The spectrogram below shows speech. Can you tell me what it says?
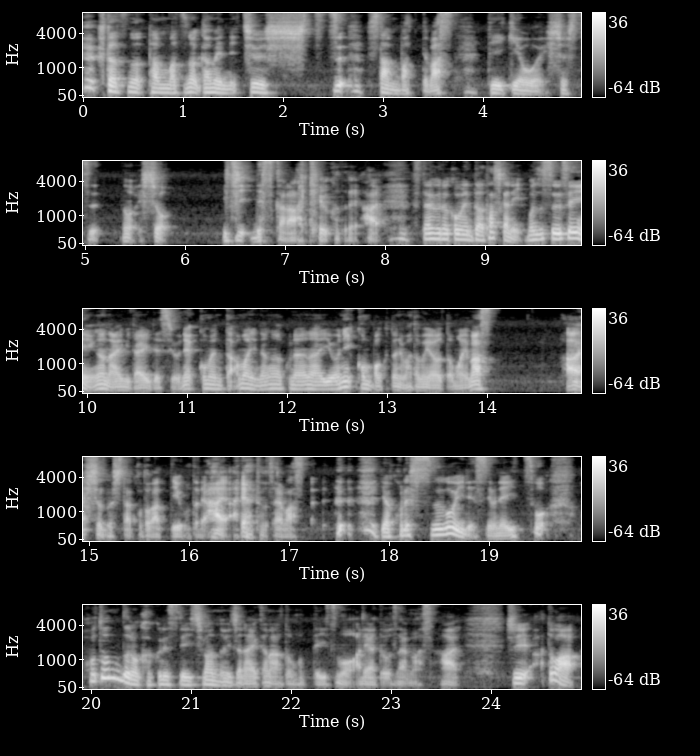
2つの端末の画面に注視しつつ、スタンバってます。TKO 秘書室の秘書1ですから、ということで、はい。スタイフのコメントは確かに文字数制限がないみたいですよね。コメントあまり長くならないようにコンパクトにまとめようと思います。あ、秘書としたことがっていうことで、はい、ありがとうございます。いや、これすごいですよね。いつも、ほとんどの確率で一番のいいんじゃないかなと思って、いつもありがとうございます。はい。し、あとは、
